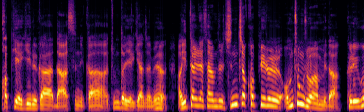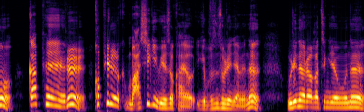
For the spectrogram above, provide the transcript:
커피 얘기가 나왔으니까 좀 더 얘기하자면 아, 이탈리아 사람들 진짜 커피를 엄청 좋아합니다. 그리고 카페를 커피를 마시기 위해서 가요. 이게 무슨 소리냐면은 우리나라 같은 경우는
